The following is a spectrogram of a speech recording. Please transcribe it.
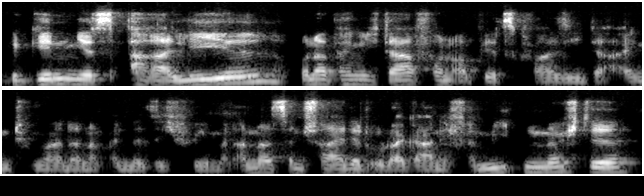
beginnen jetzt parallel, unabhängig davon, ob jetzt quasi der Eigentümer dann am Ende sich für jemand anders entscheidet oder gar nicht vermieten möchte,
